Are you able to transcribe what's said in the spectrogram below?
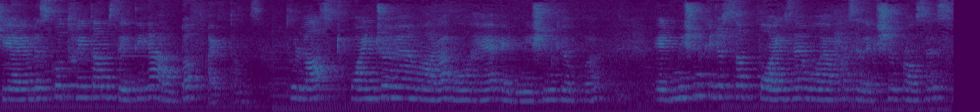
जे को थ्री थम्स देती है आउट ऑफ़ फाइव थम्स तो लास्ट पॉइंट जो है हमारा वो है एडमिशन के ऊपर। एडमिशन के जो सब पॉइंट्स हैं वो है आपका selection process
